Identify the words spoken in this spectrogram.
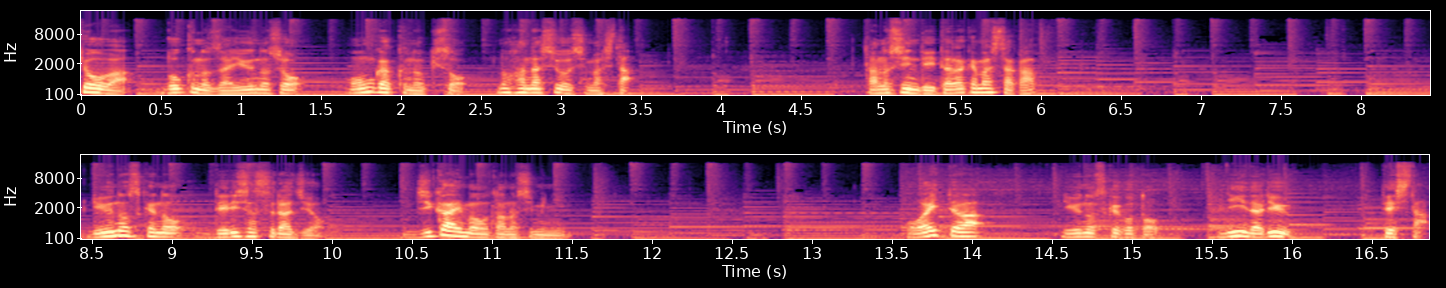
今日は僕の座右の書音楽の基礎の話をしました。楽しんでいただけましたか？龍之介のデリシャスラジオ次回もお楽しみに。お相手は龍之介こと新田龍でした。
